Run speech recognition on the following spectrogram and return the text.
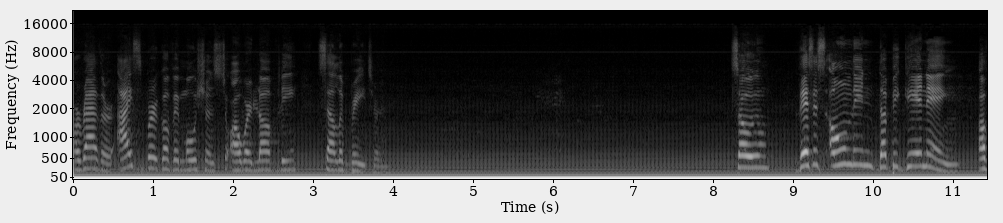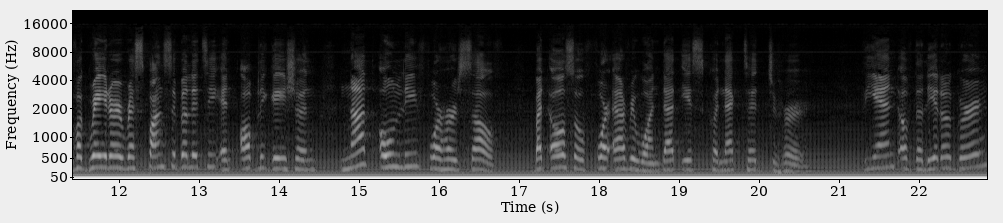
or rather, iceberg of emotions to our lovely celebrator. So, this is only the beginning of a greater responsibility and obligation, not only for herself, but also for everyone that is connected to her. The little girl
